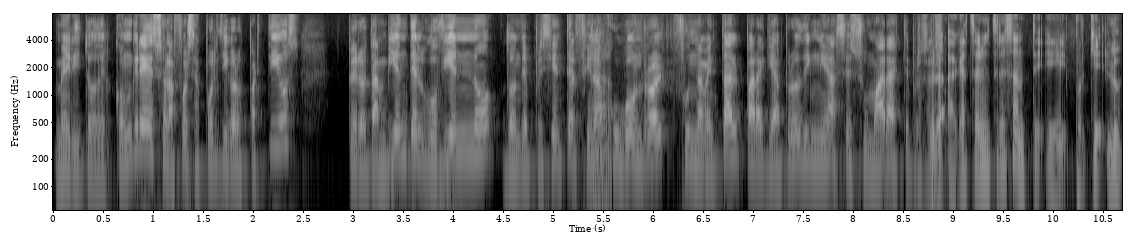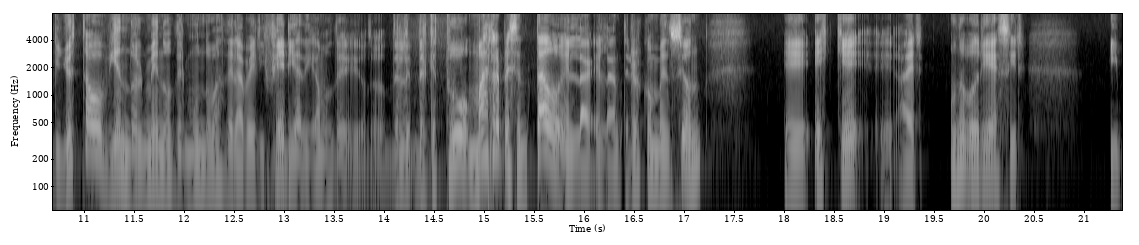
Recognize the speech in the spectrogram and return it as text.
mérito del Congreso, las fuerzas políticas, los partidos, pero también del gobierno, donde el presidente al final Claro. jugó un rol fundamental para que a Pro Dignidad se sumara a este proceso. Pero acá está lo interesante, eh, porque lo que yo he estado viendo, al menos del mundo más de la periferia, digamos, de- de- del, del que estuvo más representado en la, en la anterior convención, eh, es que, eh, a ver, uno podría decir, y,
